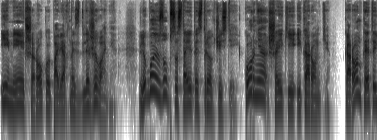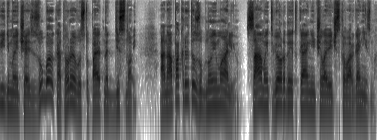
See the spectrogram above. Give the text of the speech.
имеют широкую поверхность для жевания. Любой зуб состоит из трех частей – корня, шейки и коронки. Коронка – это видимая часть зуба, которая выступает над десной. Она покрыта зубной эмалью, самой твердой тканью человеческого организма.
